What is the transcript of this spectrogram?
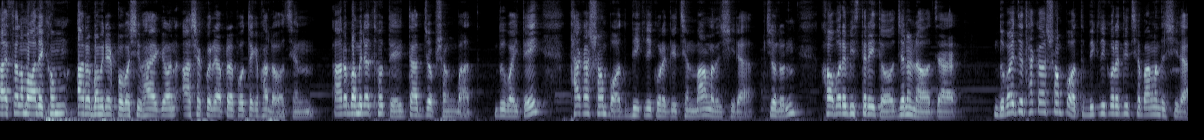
আসসালামু আলাইকুম, আরব আমিরাত প্রবাসী ভাইগণ, আশা করি আপনারা প্রত্যেকে ভালো আছেন। আরব আমিরাত হতে তাজ্জব সংবাদ। দুবাইতেই থাকা সম্পদ বিক্রি করে দিচ্ছেন বাংলাদেশিরা। চলুন খবরে বিস্তারিত জেনে নেওয়া যাক। দুবাইতে থাকা সম্পদ বিক্রি করে দিচ্ছে বাংলাদেশিরা।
